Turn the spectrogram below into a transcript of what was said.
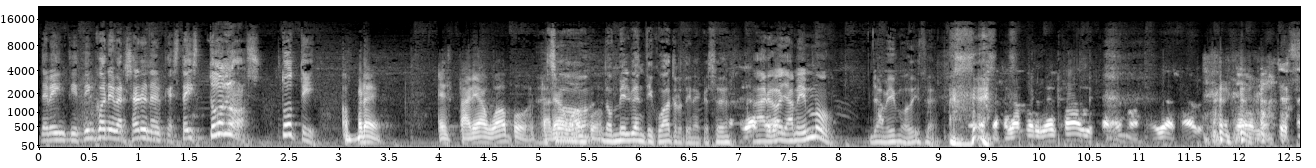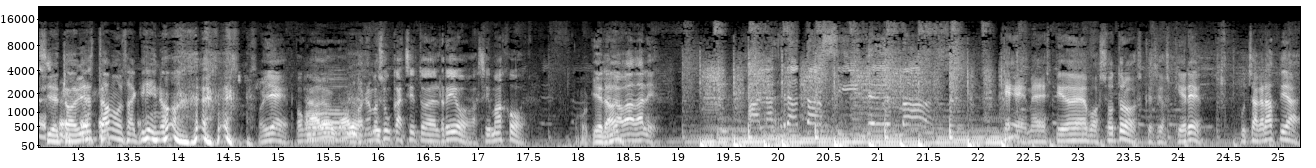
de 25 aniversario en el que estéis todos, tutti. Hombre, estaría guapo, estaría Eso guapo. 2024 tiene que ser. Claro, ya mismo. Ya mismo, dice. La cerveza y estaremos, ya sabes. Todo bien. Si todavía estamos aquí, ¿no? Oye, pongo- Claro, claro. ponemos un cachito del río, así majo. Como quieras. Venga, va, dale. A las ratas y demás. Que me despido de vosotros, que si os quiere. Muchas gracias.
